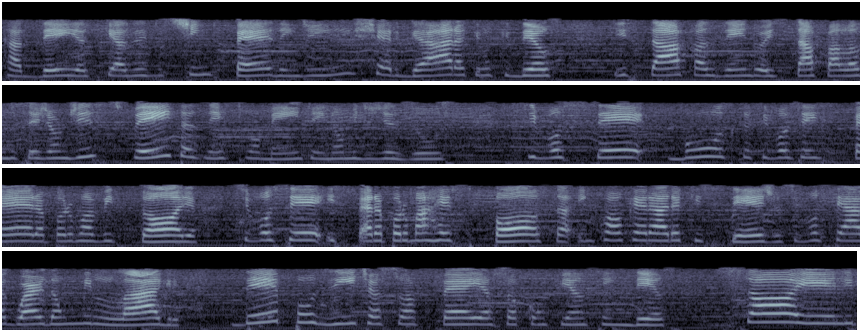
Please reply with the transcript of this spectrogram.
cadeias que às vezes te impedem de enxergar aquilo que Deus está fazendo ou está falando sejam desfeitas nesse momento, em nome de Jesus. Se você busca, se você espera por uma vitória, se você espera por uma resposta em qualquer área que seja, se você aguarda um milagre, deposite a sua fé e a sua confiança em Deus. Só Ele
